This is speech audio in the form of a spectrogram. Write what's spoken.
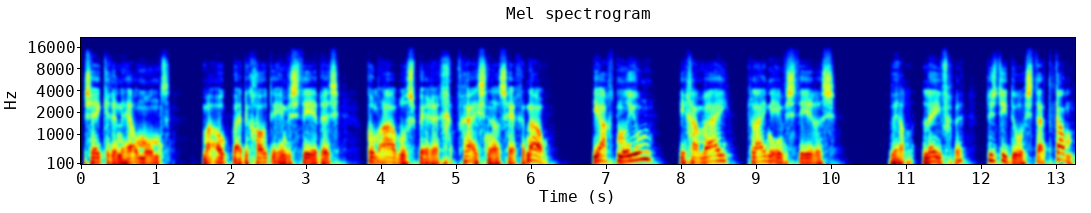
zeker in Helmond, maar ook bij de grote investeerders, kon Abelsberg vrij snel zeggen: Nou, die 8 miljoen, die gaan wij, kleine investeerders, wel leveren. Dus die doorstart kan.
